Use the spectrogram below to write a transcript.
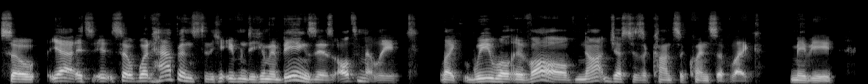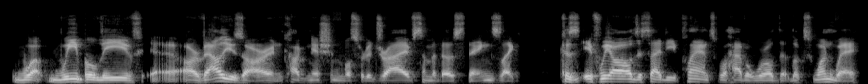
so, yeah, it's it, so what happens to the, even to human beings is ultimately like we will evolve not just as a consequence of like maybe what we believe uh, our values are and cognition will sort of drive some of those things like because if we all decide to eat plants we'll have a world that looks one way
